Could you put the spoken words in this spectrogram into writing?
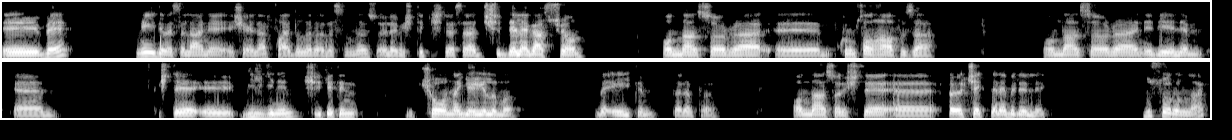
Ee, ve neydi mesela hani şeyler faydaları arasında söylemiştik. İşte mesela işte delegasyon, Ondan sonra e, kurumsal hafıza. Ondan sonra ne diyelim e, işte e, bilginin şirketin çoğuna yayılımı ve eğitim tarafı. Ondan sonra işte e, ölçeklenebilirlik. Bu sorunlar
